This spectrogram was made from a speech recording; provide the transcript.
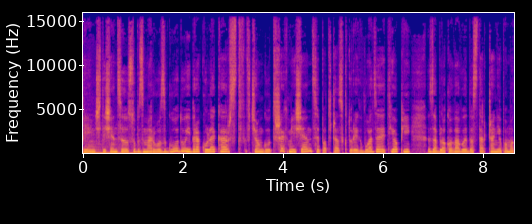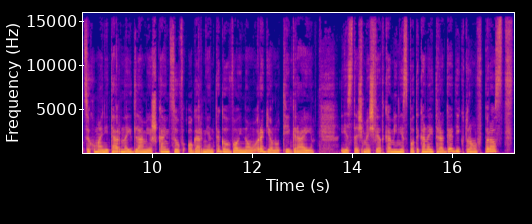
5 tysięcy osób zmarło z głodu i braku lekarstw w ciągu trzech miesięcy, podczas których władze Etiopii zablokowały dostarczanie pomocy humanitarnej dla mieszkańców ogarniętego wojną regionu Tigraj. Jesteśmy świadkami niespotykanej tragedii, którą wprost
